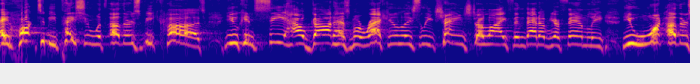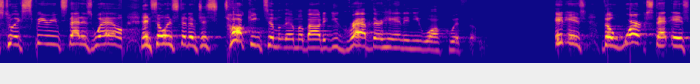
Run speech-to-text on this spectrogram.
a heart to be patient with others because you can see how God has miraculously changed your life and that of your family. You want others to experience that as well. And so instead of just talking to them about it, you grab their hand and you walk with them. It is the works that is,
